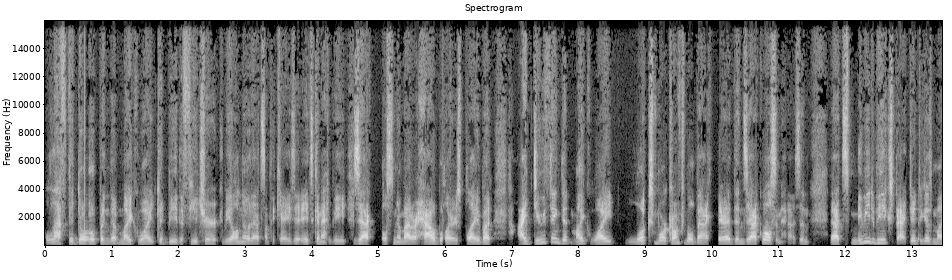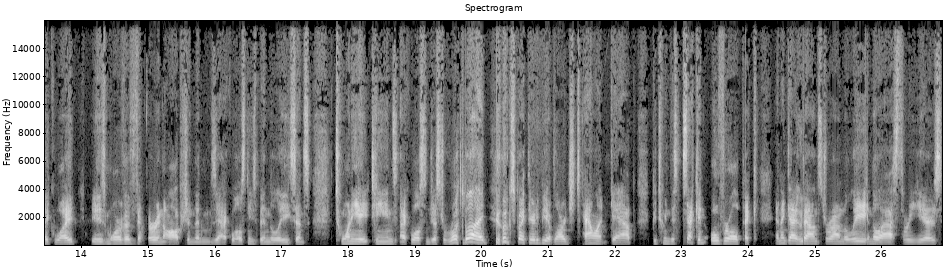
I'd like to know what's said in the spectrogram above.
left the door open that Mike White could be the future. We all know that's not the case. It's going to have to be Zach Wilson, no matter how players play. But I do think that Mike White looks more comfortable back there than Zach Wilson has, and that's maybe to be expected because Mike White is more of a veteran option than Zach Wilson. He's been in the league since 2018. Zach Wilson just a rookie, but you expect there to be a large talent gap between the second overall pick and a guy who bounced around the league in the last three years.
